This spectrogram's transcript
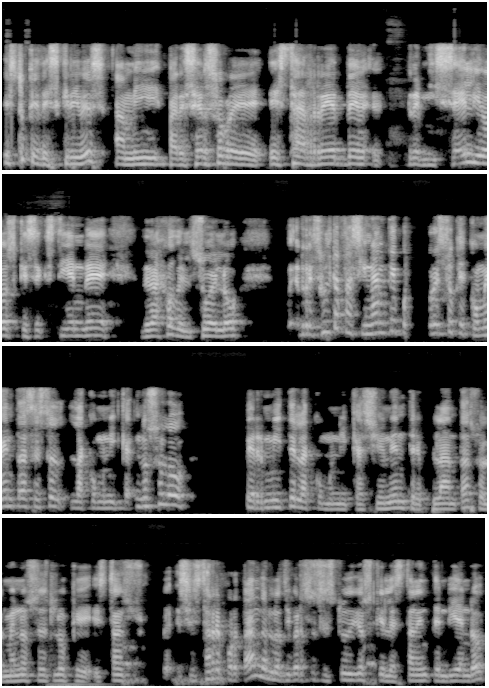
Esto que describes, a mi parecer, sobre esta red de remicelios que se extiende debajo del suelo, resulta fascinante por, esto que comentas, esto, la comunicación, no solo permite la comunicación entre plantas, o al menos es lo que están, se está reportando en los diversos estudios que le están entendiendo,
